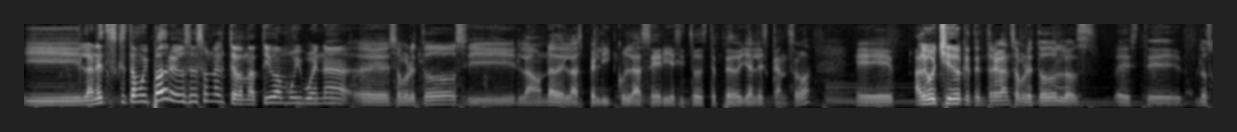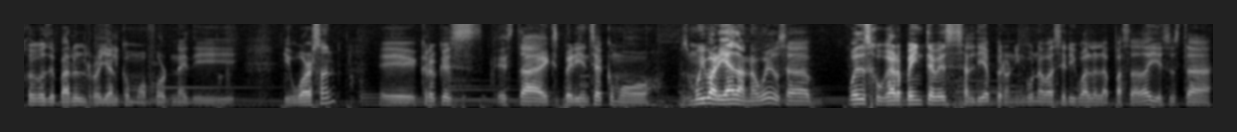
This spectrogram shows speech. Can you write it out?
y la neta es que está muy padre, o sea, es una alternativa muy buena, eh, sobre todo si la onda de las películas, series y todo este pedo ya les cansó. Eh, algo chido que te entregan sobre todo los, este, los juegos de Battle Royale como Fortnite y, y Warzone. Eh, creo que es esta experiencia como pues, muy variada, ¿no, güey? O sea, puedes jugar 20 veces al día, pero ninguna va a ser igual a la pasada y eso está...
